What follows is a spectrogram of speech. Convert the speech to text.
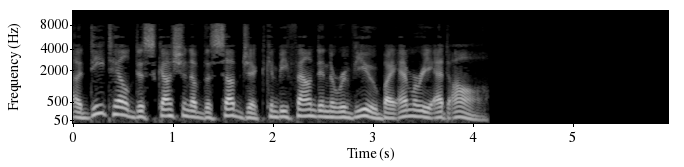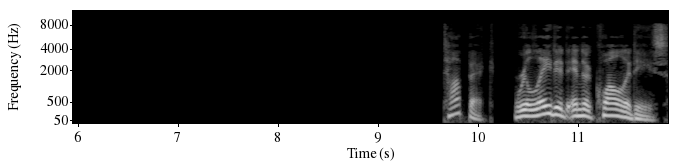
A detailed discussion of the subject can be found in the review by Emary et al. Related inequalities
